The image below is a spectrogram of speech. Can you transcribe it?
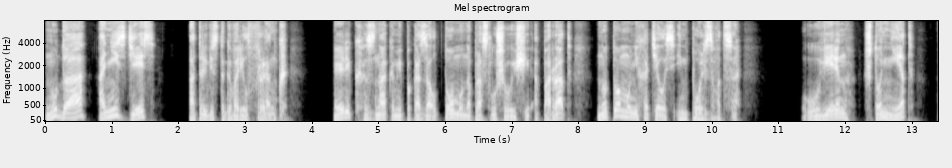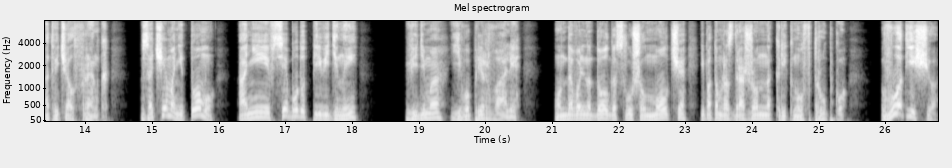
«Ну да, они здесь», — отрывисто говорил Фрэнк. Эрик знаками показал Тому на прослушивающий аппарат, но Тому не хотелось им пользоваться. «Уверен, что нет», — отвечал Фрэнк. «Зачем они Тому? Они все будут переведены». Видимо, его прервали. Он довольно долго слушал молча и потом раздраженно крикнул в трубку. «Вот еще!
